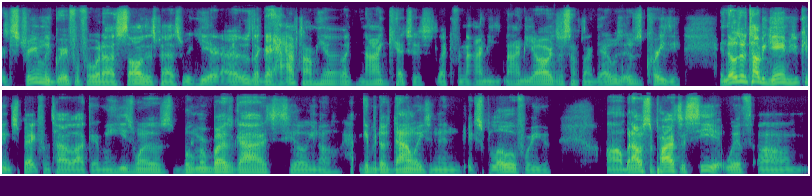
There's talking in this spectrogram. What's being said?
extremely grateful for what I saw this past week. He uh, it was like at halftime, he had like nine catches, like for 90, 90 yards or something like that. It was it was crazy. And those are the type of games you can expect from Tyler Lockett. I mean, he's one of those boomer buzz guys. He'll, you know, give you those down weeks and then explode for you. Um, but I was surprised to see it with, um,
